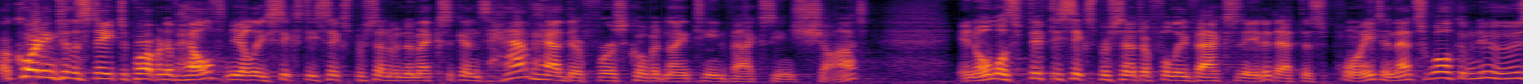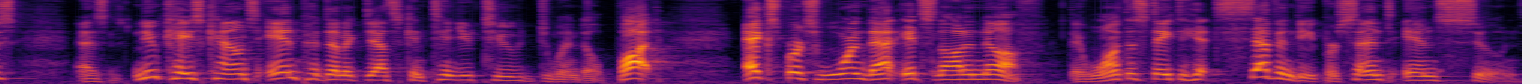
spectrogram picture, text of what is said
According to the State Department of Health, nearly 66% of New Mexicans have had their first COVID 19 vaccine shot, and almost 56% are fully vaccinated at this point, and that's welcome news as new case counts and pandemic deaths continue to dwindle. But experts warn that it's not enough. They want the state to hit 70% and soon.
